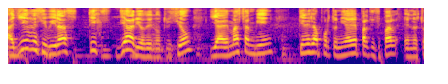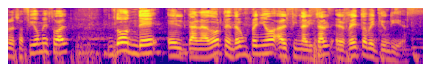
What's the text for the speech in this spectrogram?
Allí recibirás tips diarios de nutrición y además también tienes la oportunidad de participar en nuestro desafío mensual donde el ganador tendrá un premio al finalizar el reto 21 días.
